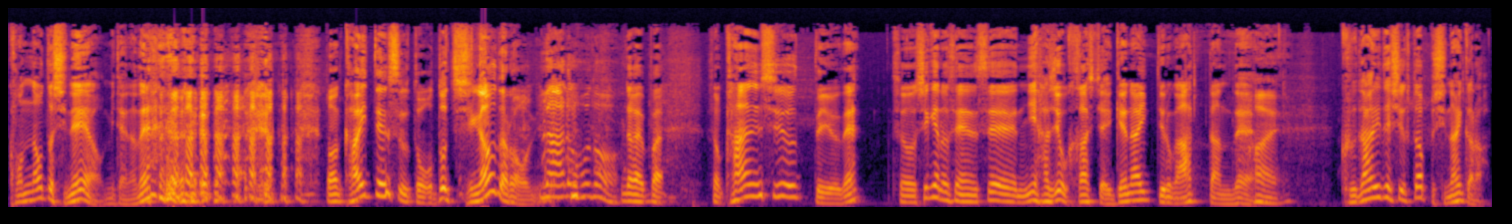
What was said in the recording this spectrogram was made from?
こんな音しねえよ、みたいなね。回転数と音違うだろう、みたいな。なるほどだ。からやっぱり、その監修っていうね、その重野先生に恥をかかしちゃいけないっていうのがあったんで、はい。下りでシフトアップしないから。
